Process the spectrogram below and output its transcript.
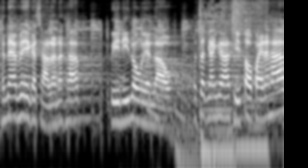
คะแนนเป็นเอกฉันท์แล้วนะครับ ปีนี้โรงเรียนเราจะจัดงานกีฬาสีต่อไปนะครับ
